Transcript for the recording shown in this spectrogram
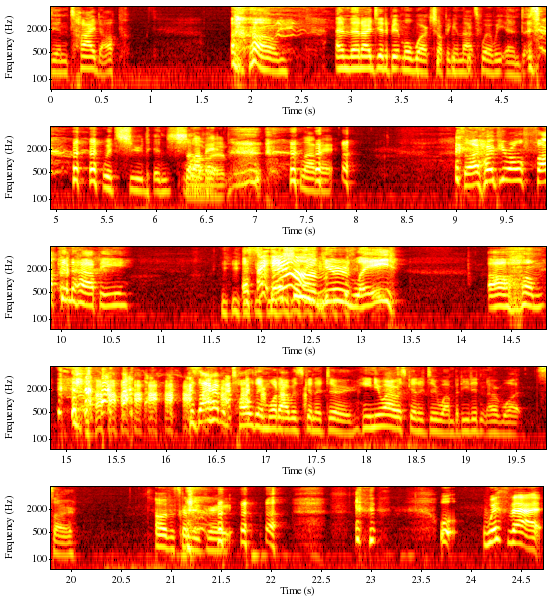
in tied up. Um, and then I did a bit more workshopping, and that's where we ended with shoot in shut Love it. Love it. So I hope you're all fucking happy. Especially you, Lee. Um, because I haven't told him what I was going to do. He knew I was going to do one, but he didn't know what. So Oh, that's gonna be great. Well, with that,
